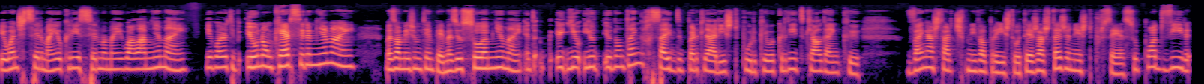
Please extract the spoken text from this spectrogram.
Eu antes de ser mãe, eu queria ser uma mãe igual à minha mãe. E agora, tipo, eu não quero ser a minha mãe mas ao mesmo tempo é, mas eu sou a minha mãe. Então, eu, eu, eu não tenho receio de partilhar isto porque eu acredito que alguém que venha a estar disponível para isto ou até já esteja neste processo pode vir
